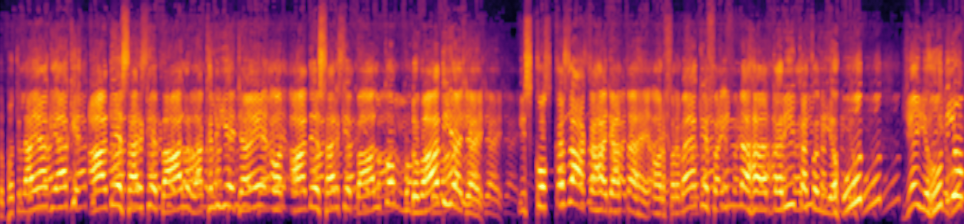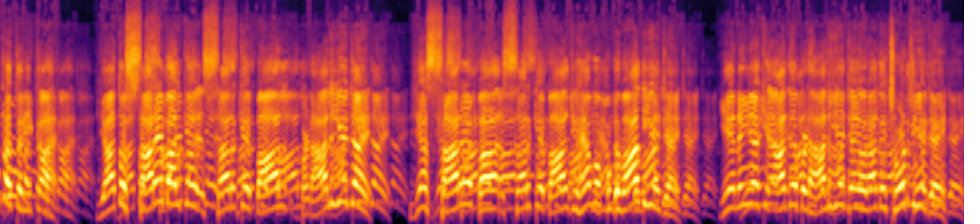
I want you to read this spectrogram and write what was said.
तो बतलाया गया कि आधे सर के बाल रख लिए जाएँ और आधे सर के बाल को मुंडवा दिया जाए। इसको कजा कहा जाता है और फरमाया कि तरीका यहूद, ये यहूदियों का तरीका है। या तो सारे बाल के सर के बाल बढ़ा लिए जाए या सारे सर के बाल जो है वो मुंडवा दिए जाए। ये नहीं है कि आधे बढ़ा लिए जाए और आधे छोड़ दिए जाए।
